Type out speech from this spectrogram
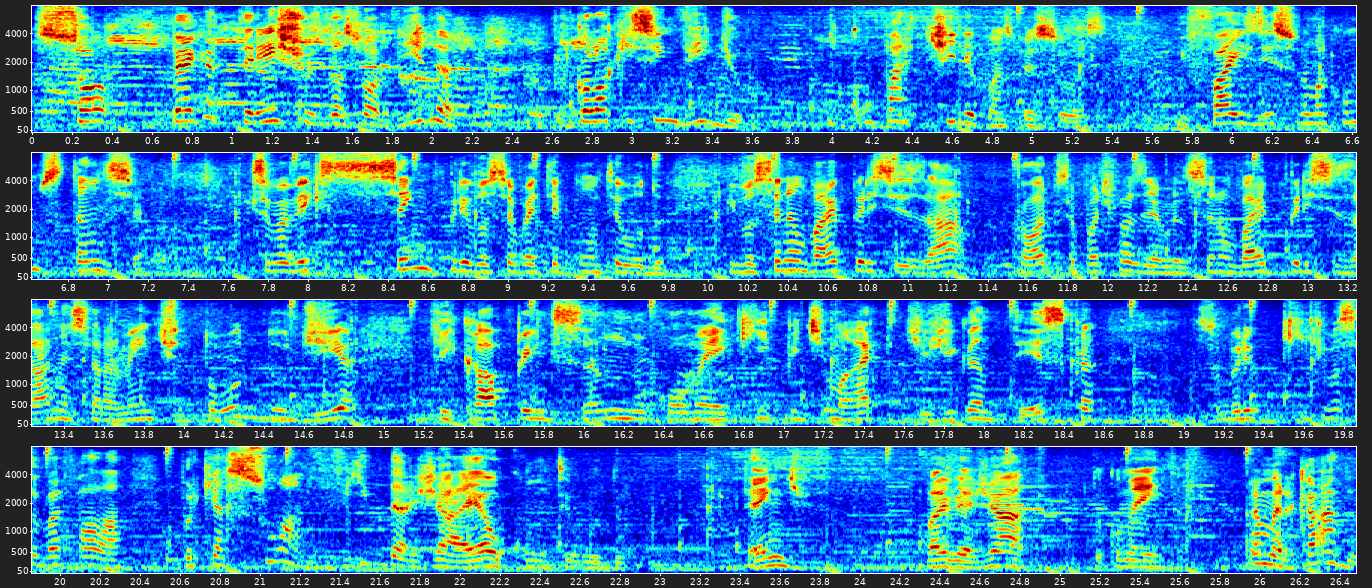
só pega trechos da sua vida e coloque isso em vídeo e compartilha com as pessoas e faz isso numa constância. Você vai ver que sempre você vai ter conteúdo e você não vai precisar, claro que você pode fazer, mas você não vai precisar necessariamente todo dia ficar pensando com uma equipe de marketing gigantesca sobre o que, que você vai falar, porque a sua vida já é o conteúdo, entende? Vai viajar? Documenta. Vai ao mercado?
